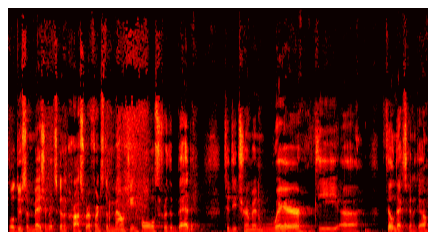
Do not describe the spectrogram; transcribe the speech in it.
we'll do some measurements, gonna cross-reference the mounting holes for the bed to determine where the uh, fill neck's gonna go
